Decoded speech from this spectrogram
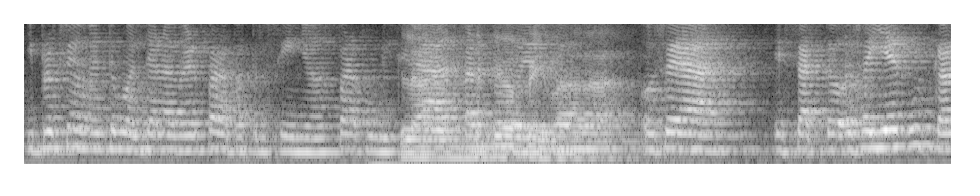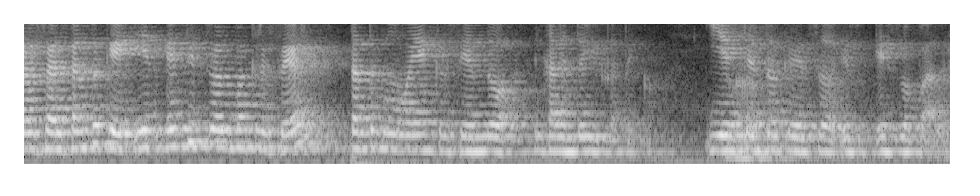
y próximamente voltear a ver para patrocinios, para publicidad, para iniciativa todo esto. privada. O sea, exacto, o sea, y es buscar, o sea, tanto que Exit va a crecer, tanto como vayan creciendo el talento yucateco. Y Claro. siento que eso es, es lo padre.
